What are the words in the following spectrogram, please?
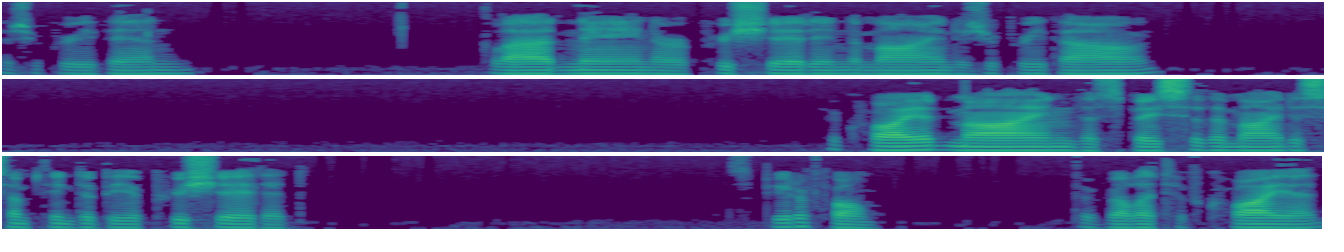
as you breathe in, gladdening or appreciating the mind as you breathe out. The quiet mind, the space of the mind is something to be appreciated. It's beautiful. The relative quiet,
